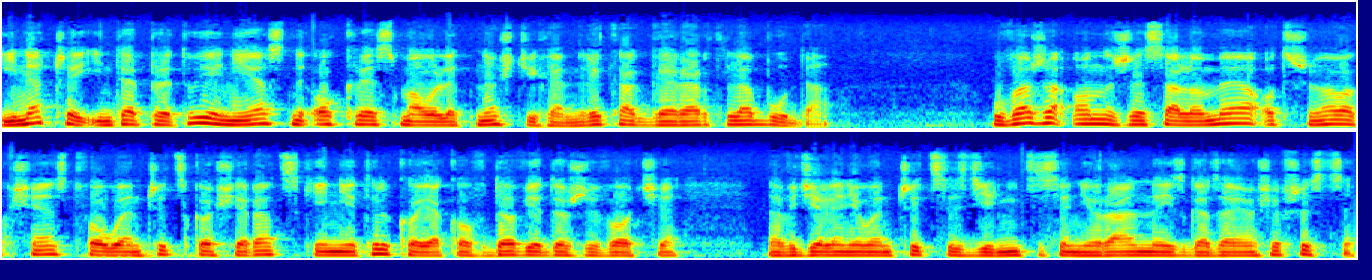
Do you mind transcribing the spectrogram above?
Inaczej interpretuje niejasny okres małoletności Henryka Gerard Labuda. Uważa on, że Salomea otrzymała księstwo łęczycko-sierackie nie tylko jako wdowie dożywocie, na wydzielenie Łęczycy z dzielnicy senioralnej zgadzają się wszyscy,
